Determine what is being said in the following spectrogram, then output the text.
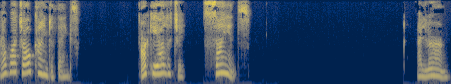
I watch all kinds of things. Archaeology, science. I learn.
